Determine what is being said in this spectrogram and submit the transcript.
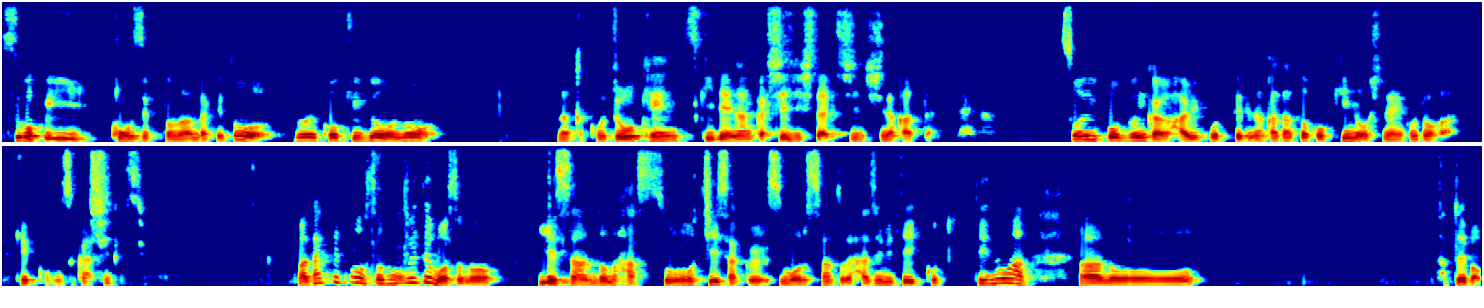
すごくいいコンセプトなんだけど、そういうこう企業のなんかこう条件付きでなんか指示したり指示しなかったりみたいなそういうこう文化がはびこってる中だとこう機能しないことが結構難しいですよね。まあ、だけど、その上でもそのイエスの発想を小さくスモールスタートで始めていくことっていうのは、あの例えば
